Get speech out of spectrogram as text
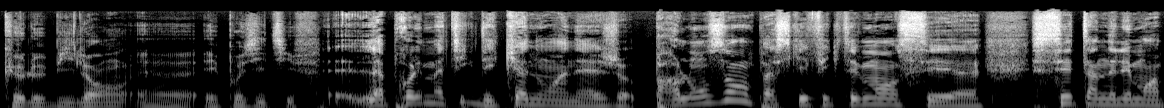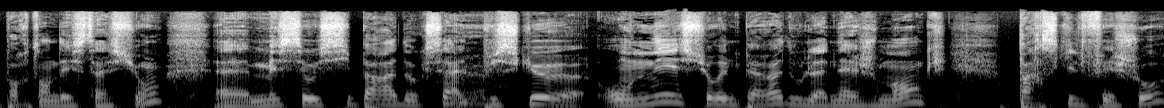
que le bilan est positif. la problématique des canons à neige. Parlons-en parce qu'effectivement c'est un élément important des stations, mais c'est aussi paradoxal puisque on est sur une période où la neige manque parce qu'il fait chaud.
